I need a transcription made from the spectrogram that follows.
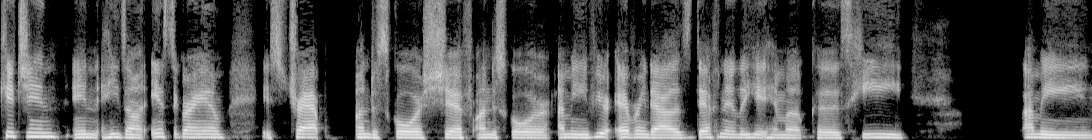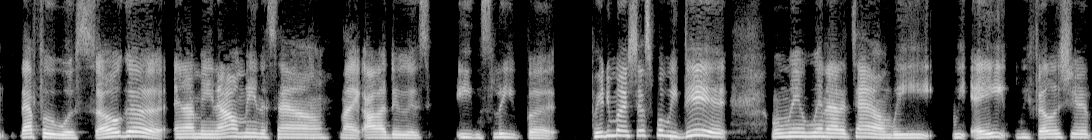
Kitchen and he's on Instagram. It's Trap underscore chef underscore. I mean, if you're ever in Dallas, definitely hit him up because he, I mean, that food was so good. And I mean, I don't mean to sound like all I do is eat and sleep, but pretty much that's what we did when we went out of town. We we ate, we fellowship,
